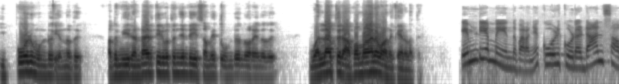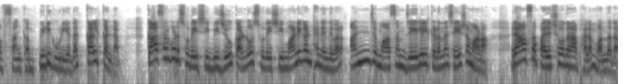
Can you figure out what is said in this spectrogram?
ഇപ്പോഴും ഉണ്ട് എന്നത് അതും ഈ രണ്ടായിരത്തി ഇരുപത്തിയഞ്ചിന്റെ ഈ സമയത്ത് ഉണ്ട് എന്ന് പറയുന്നത് വല്ലാത്തൊരു അപമാനമാണ് കേരളത്തിൽ. എം ഡി എം എ എന്ന് പറഞ്ഞ് കോഴിക്കോട് ഡാൻസ് ഓഫ് സംഘം പിടികൂടിയത് കൽക്കണ്ടം. കാസർഗോഡ് സ്വദേശി ബിജു കണ്ണൂർ സ്വദേശി മണികണ്ഠൻ എന്നിവർ അഞ്ച് മാസം ജയിലിൽ കിടന്ന ശേഷമാണ് രാസപരിശോധനാ ഫലം വന്നത്.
